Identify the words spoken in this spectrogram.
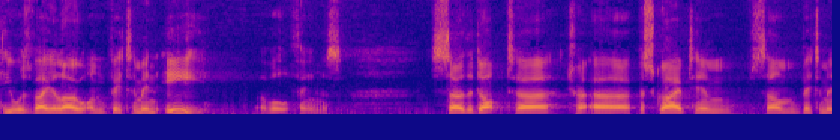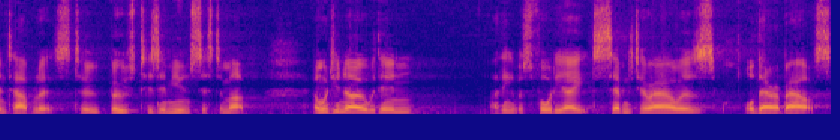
He was very low on vitamin E, of all things. So the doctor uh, prescribed him some vitamin tablets to boost his immune system up. And would you know, within, I think it was 48, 72 hours or thereabouts,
